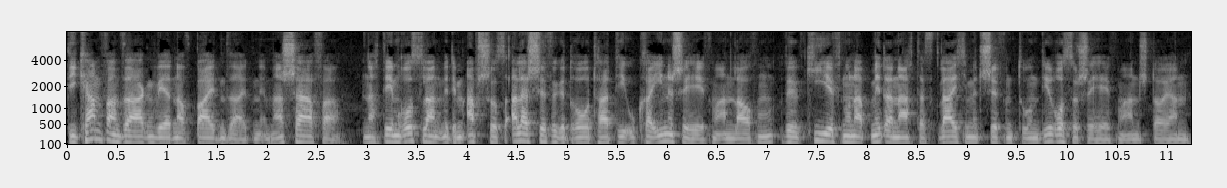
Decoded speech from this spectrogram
Die Kampfansagen werden auf beiden Seiten immer schärfer. Nachdem Russland mit dem Abschuss aller Schiffe gedroht hat, die ukrainische Häfen anlaufen, will Kiew nun ab Mitternacht das gleiche mit Schiffen tun, die russische Häfen ansteuern.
